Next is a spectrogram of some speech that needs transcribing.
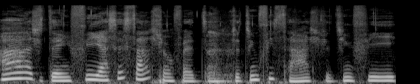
Ah, j'étais une fille assez sage en fait. J'étais une fille sage, j'étais une fille.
